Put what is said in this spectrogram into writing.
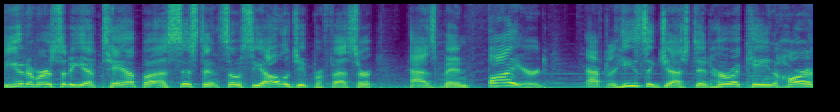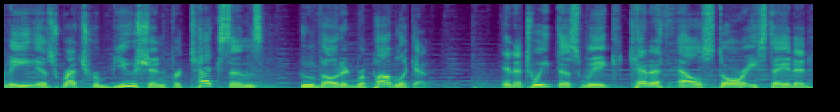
The University of Tampa assistant sociology professor has been fired after he suggested Hurricane Harvey is retribution for Texans who voted Republican. In a tweet this week, Kenneth L. Storey stated,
